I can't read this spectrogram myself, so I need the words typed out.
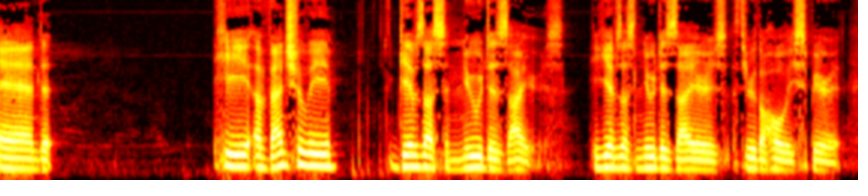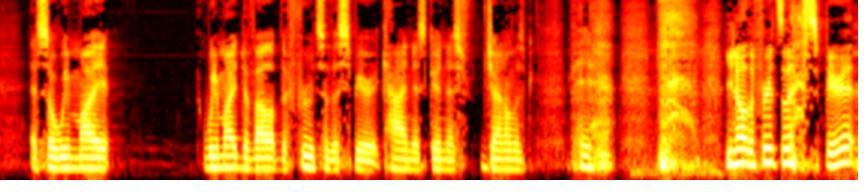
And he eventually gives us new desires. He gives us new desires through the Holy Spirit. And so we might we might develop the fruits of the spirit, kindness, goodness, gentleness. you know the fruits of the spirit?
